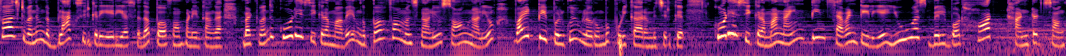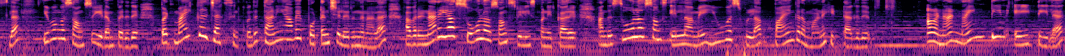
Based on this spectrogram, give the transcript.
ஃபர்ஸ்ட் வந்து இவங்க பிளாக்ஸ் இருக்கிற ஏரியாஸில் தான் பெர்ஃபார்ம் பண்ணியிருக்காங்க பட் வந்து கூடிய சீக்கிரமாகவே இவங்க பெர்ஃபார்மன்ஸ்னாலையும் சாங்னாலையும் ஒயிட் பீப்புளுக்கும் இவங்களை ரொம்ப பிடிக்க ஆரம்பிச்சிருக்கு. கூடிய சீக்கிரமாக நைன்டீன் செவன்ட்டிலேயே யூஎஸ் பில்போர்ட் ஹாட் ஹண்ட்ரட் சாங்ஸில் இவங்க சாங்ஸும் இடம்பெறுது. பட் மைக்கேல் ஜாக்சனுக்கு வந்து தனியாகவே பொட்டன்ஷியல் இருந்தனால அவர் நிறையா சோலோ சாங்ஸ் ரிலீஸ் பண்ணியிருக்காரு அந்த சோலோ சாங்ஸ் எல்லாமே யூஎஸ் ஃபுல்லாக பயங்கரமான ஹிட் ஆகுது. ஆனால் நைன்டீன் எயிட்டியில்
